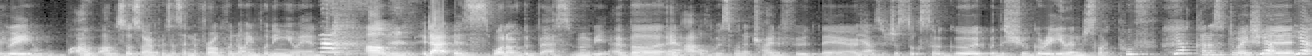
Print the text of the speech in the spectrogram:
agree. I'm, I'm so sorry, Princess and the Frog, for not including you in. um, that is one of the best movie ever, and I always want to try the food there Yeah. because it just looks so good with the sugary and just like poof, Yep. kind of situation. yeah yeah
